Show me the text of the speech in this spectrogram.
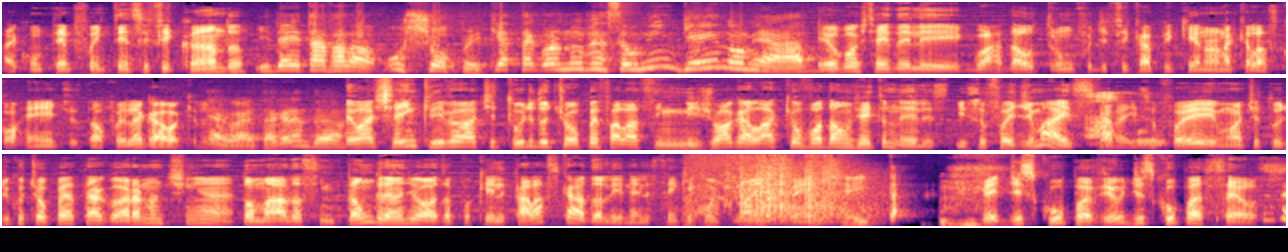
Aí com o tempo foi intensificando. E daí tava lá, o Chopper, que até agora não venceu ninguém nomeado. Eu gostei dele guardar o trunfo de ficar pequeno naquelas correntes e tal. Foi legal aquilo. E agora tá grandão. Eu achei incrível a atitude do Chopper falar assim: me joga lá que eu vou dar um jeito neles. Isso foi demais, Ah, cara. foi. Isso foi uma atitude que o Chopper até agora não tinha tomado assim tão grandiosa, porque ele tá lascado ali, né? Eles têm que continuar em frente. Eita. Desculpa, viu? Desculpa, Celso.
